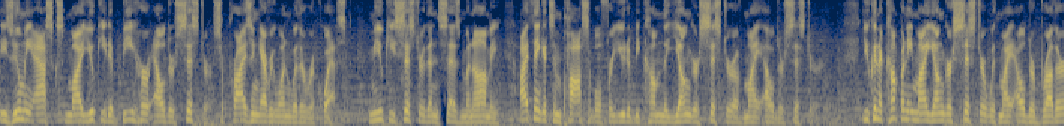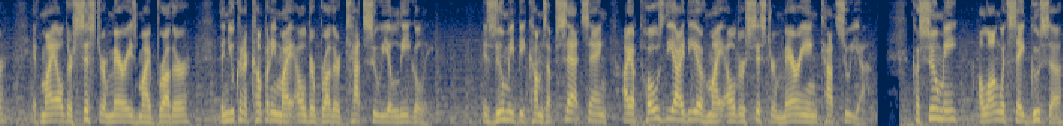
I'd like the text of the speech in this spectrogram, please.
Izumi asks Miyuki to be her elder sister, surprising everyone with a request. Miyuki's sister then says, Manami, I think it's impossible for you to become the younger sister of my elder sister. You can accompany my younger sister with my elder brother. If my elder sister marries my brother, then you can accompany my elder brother Tatsuya legally. Izumi becomes upset, saying, I oppose the idea of my elder sister marrying Tatsuya. Kasumi, along with Saegusa,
